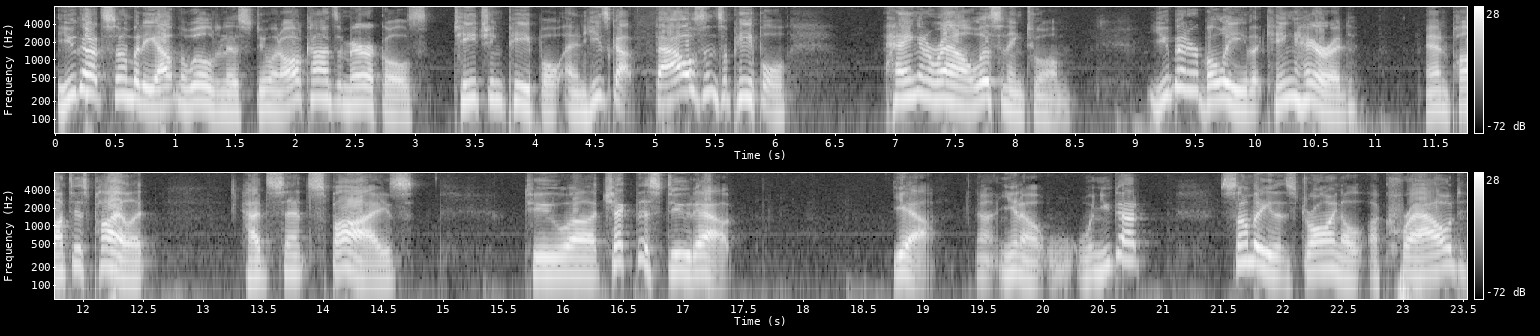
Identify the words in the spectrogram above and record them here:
you got somebody out in the wilderness doing all kinds of miracles, teaching people, and he's got thousands of people hanging around listening to him, you better believe that King Herod and Pontius Pilate had sent spies to uh, check this dude out. Yeah. Uh, you know, when you got somebody that's drawing a, a crowd,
